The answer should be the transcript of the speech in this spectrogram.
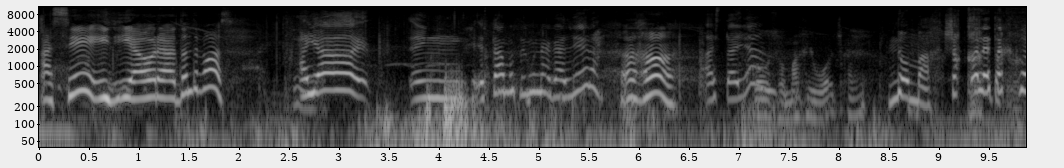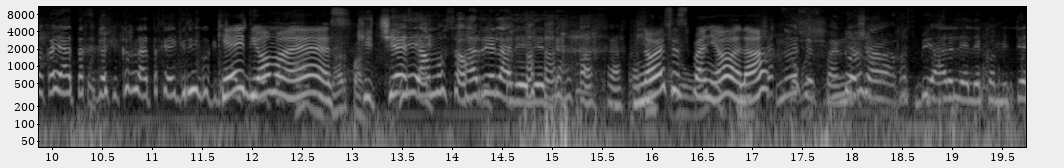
Ah, sí. ¿Y, y ahora dónde vas? Allá en- estamos en una galera, Ajá. hasta allá. No más. ¿Qué idioma es? Quiché, estamos arreglale. No es español, ¿ah? No es español. No, ya, comité.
